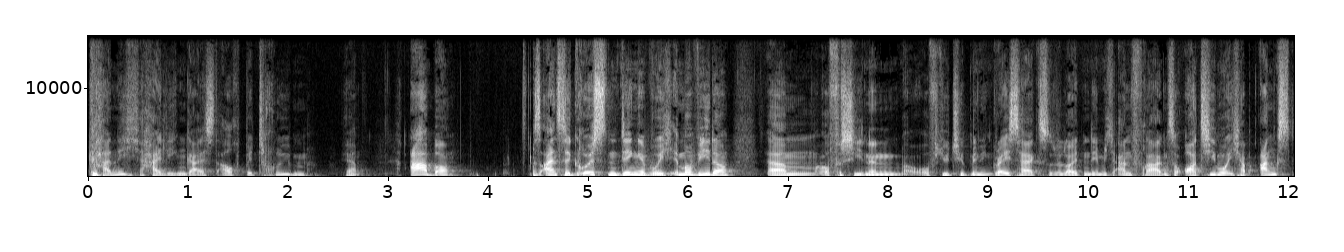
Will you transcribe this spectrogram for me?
kann ich Heiligen Geist auch betrüben. Ja? Aber das ist eines der größten Dinge, wo ich immer wieder ähm, auf verschiedenen, auf YouTube mit den Grace Hacks oder Leuten, die mich anfragen, so, oh Timo, ich habe Angst,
